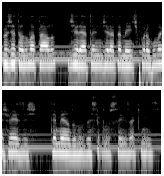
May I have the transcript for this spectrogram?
projetando matá-lo, direto ou indiretamente, por algumas vezes, temendo-no, versículo 6 a 15.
